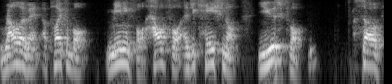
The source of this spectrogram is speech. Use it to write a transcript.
relevant, applicable, meaningful, helpful, educational, useful. So,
